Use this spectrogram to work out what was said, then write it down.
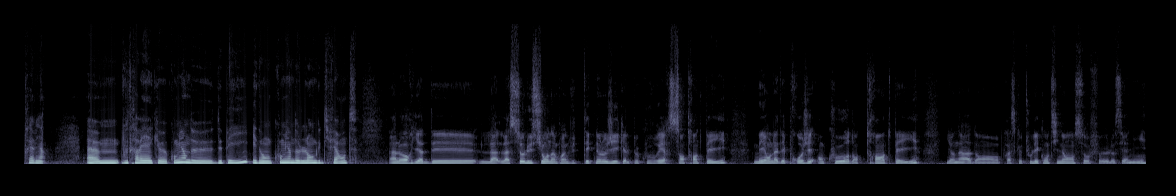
Très bien. vous travaillez avec combien de, pays et dans combien de langues différentes? Alors, il y a des... la, la solution d'un point de vue technologique, elle peut couvrir 130 pays. mais on a des projets en cours dans 30 pays. Il y en a dans presque tous les continents sauf euh, l'Océanie.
